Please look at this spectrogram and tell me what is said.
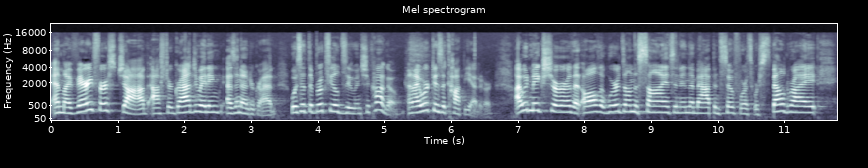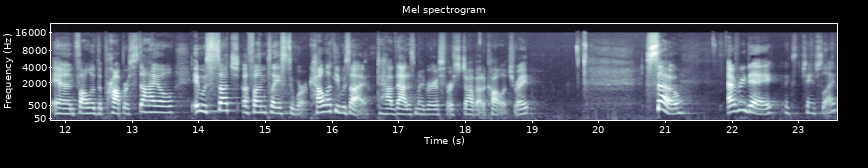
and my very first job after graduating as an undergrad was at the Brookfield Zoo in Chicago, and I worked as a copy editor. I would make sure that all the words on the signs and in the map and so forth were spelled right and followed the proper style. It was such a fun place to work. How lucky was I to have that as my very first job out of college, right? So, every day, change slide.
